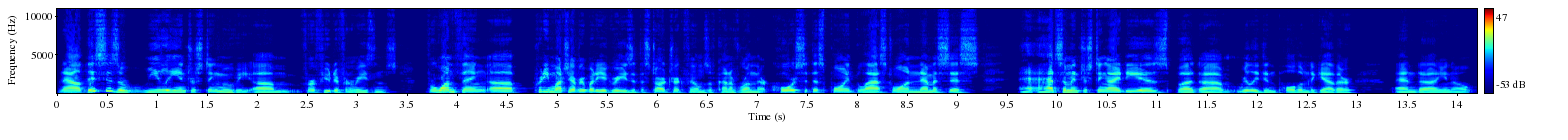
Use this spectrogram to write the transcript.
Now, this is a really interesting movie um, for a few different reasons. For one thing, uh, pretty much everybody agrees that the Star Trek films have kind of run their course at this point. The last one, Nemesis, had some interesting ideas, but uh, really didn't pull them together. And uh, you know,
